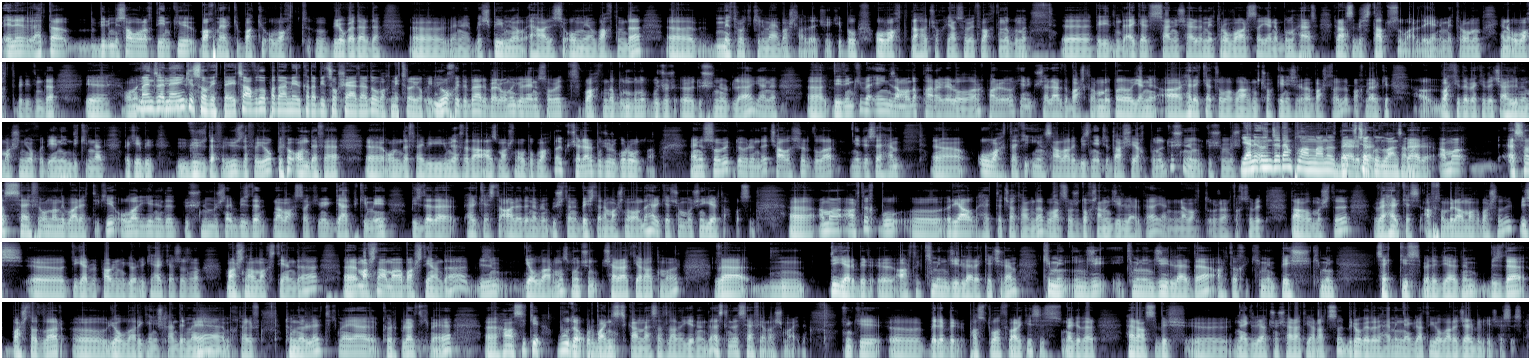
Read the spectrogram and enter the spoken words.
elə hətta bir misal olaraq deyim ki, baxmayaraq ki, Bakı o vaxt bir o qədər də ə, yəni 5-1 milyon əhalisi olmayan vaxtında ə, metro tikilməyə başladı. Çünki bu o vaxt daha çox, yəni Sovet vaxtında bunu ə, belə deyim də, əgər sənin şəhərdə metro varsa, yəni bunun hər, hər hansı bir statusu vardı. Yəni metronun, yəni o vaxt belə deyim də, ə, ona Məncə nəinki Sovetdə, heç Avropada, Amerikada bir çox şəhərlərdə o vaxt metro yox idi. Yox idi, bəli, bəli. Ona görə yəni Sovet vaxtında bunu bunu bu cür ə, düşünürdülər. Yəni dediyim kimi və eyni zamanda paralel olaraq, paralel olaraq yəni küçələr də başlanma, yəni hərəkət zolaqlarını çox genişləmə başladı. Baxmayaraq ki, Bakıda bəlkə də heç 50 min maşın yox idi. Yəni indikindən bəlkə bir 100 dəfə, 100 dəfə yox, bir 10 dəfə, 10 dəfə, bir 20 dəfə daha az maşın olduğu vaxtda küçələr bu cür quruldular. Yəni Sovet dövründə çalışırdılar, necəsə həm ə, o vaxtdakı insanları biz necə daşıyaq bunu düşünür, düşünmüşdük. Yəni öncədən planlanırdı bəli, küçə qurulan zaman. Bəli, amma əsas səhvi ondan ibarətdir ki, onlar yenə də düşünmürsə bizdə nə vaxtsa kimi, qərb kimi bizdə də hər kəsdə ailədə nə bilim 3 dənə, 5 dənə maşın olanda hər kəs üçün bunun üçün yer tapılsın. Ə, amma artıq bu ə, real həddə çatanda, bu hardasa 90-cı illərdə, yəni nə vaxt artıq Sovet dağılmışdı və hər kəs avtomobil almağa başladı. Biz ə, digər bir problemi gördük ki, hər kəs özünə maşın almaq istəyəndə, ə, maşın almağa başlayanda bizim yollarımız bunun üçün şərait yaratmır və digər bir ə, e, artıq 2000-ci illərə keçirəm. 2000-ci 2000-ci illərdə artıq 2005, 2008 belə deyərdim, bizdə başladılar ə, e, yolları genişləndirməyə, müxtəlif tunellər tikməyə, körpülər tikməyə, ə, hansı ki, bu da urbanistikanın əsaslarına gedəndə əslində səhv yanaşma idi. Çünki ə, belə bir postulat var ki, siz nə qədər hər hansı bir ə, nəqliyyat üçün şərait yaratsa, bir o qədər həmin nəqliyyatı yollara cəlb edəcəksiniz.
